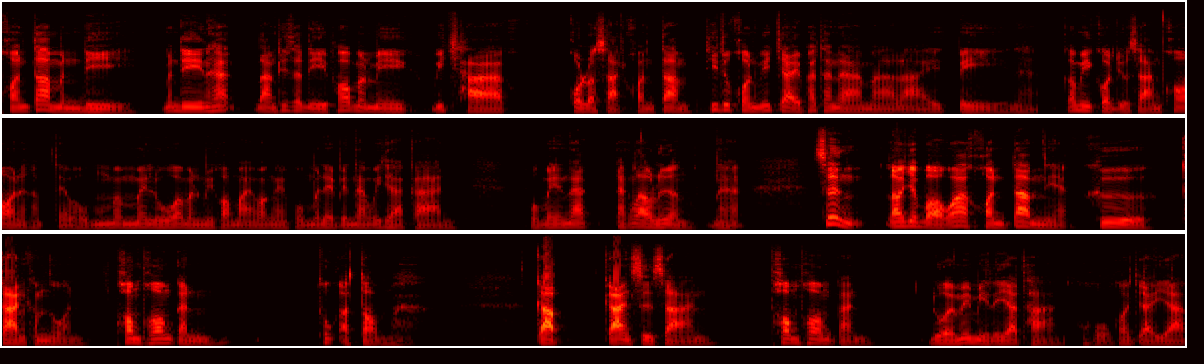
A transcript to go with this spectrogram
ควอนตัมมันดี มันดีนะฮะตามทฤษฎีเพราะมันมีวิชากลศาสตร์ควอนตัมที่ทุกคนวิจัยพัฒนามาหลายปีนะฮะก็มีกฎอยู่ 3 ข้อนะครับ แต่ผมไม่รู้ว่ามันมีความหมายว่าไงผมไม่ได้เป็นนักวิชาการ ผมไม่ได้นักนักเล่าเรื่องนะฮะซึ่งเราจะบอกว่าควอนตัมเนี่ยคือการคำนวณพร้อมๆกันทุกอะตอม กับการสื่อสารพร้อมๆกัน โดยไม่มีระยะทางโอ้โหเข้าใจยาก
